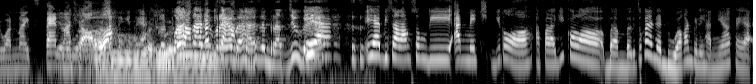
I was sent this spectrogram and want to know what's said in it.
one night stand Ya, masya. Allah Aduh, gitu ya. aduh, bulan aduh. puasa Kan bisa langsung. bahasnya berat juga iya ya. iya bisa langsung di unmatch gitu loh. Apalagi kalau Bumble itu kan ada dua kan pilihannya kayak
